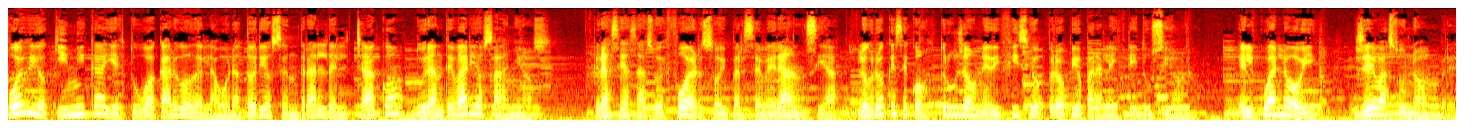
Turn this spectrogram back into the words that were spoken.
Fue bioquímica y estuvo a cargo del Laboratorio Central del Chaco durante varios años. Gracias a su esfuerzo y perseverancia, logró que se construya un edificio propio para la institución, el cual hoy lleva su nombre.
